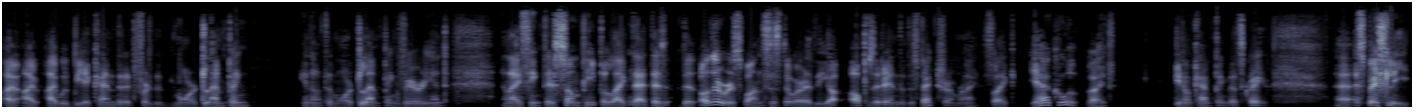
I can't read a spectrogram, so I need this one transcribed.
I, I would be a candidate for the more glamping you know, the more glamping variant. And I think there's some people like that. There's the other responses to are the opposite end of the spectrum, right? It's like, yeah, cool, right? You know, camping, that's great. Uh, especially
